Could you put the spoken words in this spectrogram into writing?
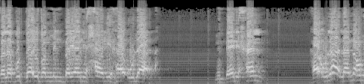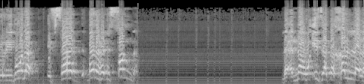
فلا بد أيضا من بيان حال هؤلاء. من بيان حال هؤلاء لأنهم يريدون إفساد منهج السنة. لأنه إذا تخلل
